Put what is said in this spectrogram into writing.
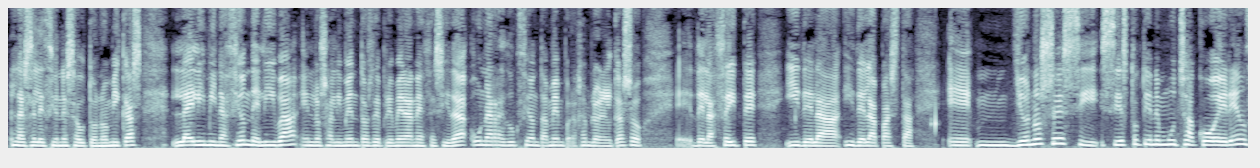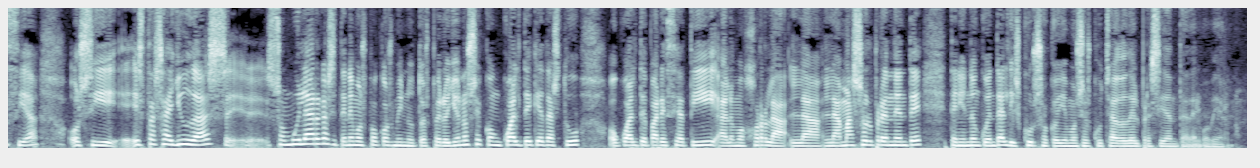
las elecciones autonómicas, la eliminación del IVA en los alimentos de primera necesidad, una reducción también, por ejemplo, en el caso eh, del aceite y de la y de la pasta. Eh, mm, yo no sé si, si esto tiene mucha coherencia o si estas ayudas eh, son muy largas y tenemos pocos minutos, pero yo no sé con cuál te quedas tú o cuál te parece a ti a lo mejor la, la, la más sorprendente teniendo en cuenta el discurso que hoy hemos escuchado del presidente del gobierno.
